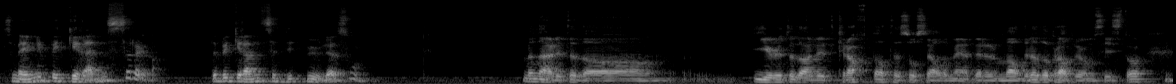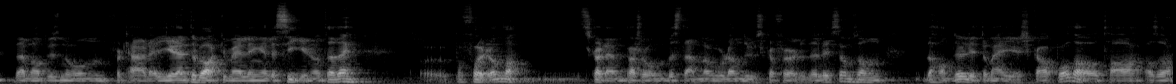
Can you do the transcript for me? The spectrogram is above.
som egentlig begrenser deg. da. Det begrenser ditt mulighetsrom. Men er det ikke da Gir du til da litt kraft da, til sosiale medier eller om det andre? Da prater vi om sist òg. Det med at hvis noen forteller, gir en tilbakemelding eller sier noe til deg på forhånd, da skal den personen bestemme hvordan du skal føle det, liksom. Sånn, det handler jo litt om eierskap òg, da. Å ta Altså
